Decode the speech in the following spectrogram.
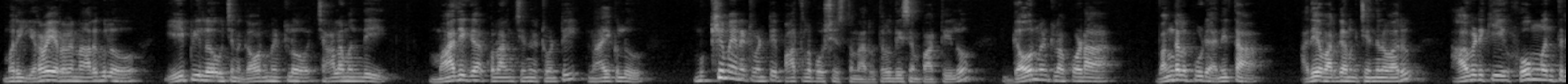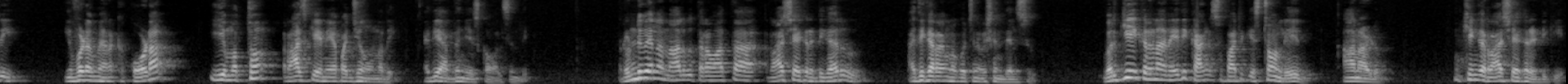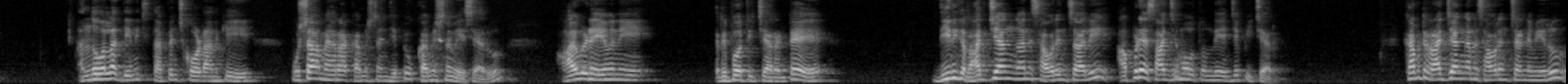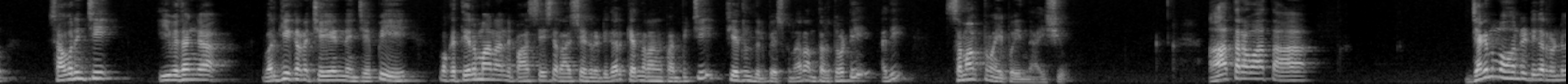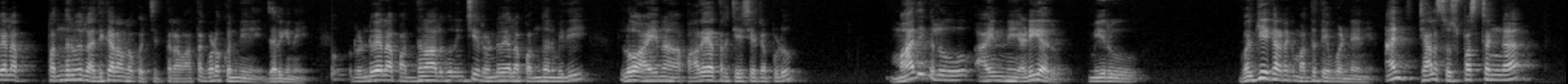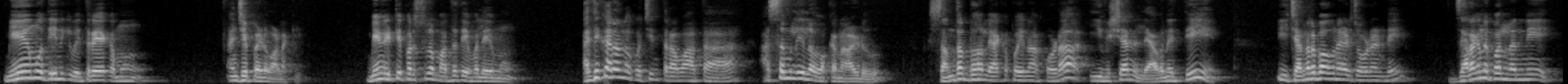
మరి ఇరవై ఇరవై నాలుగులో ఏపీలో వచ్చిన గవర్నమెంట్లో చాలామంది మాదిగ కులానికి చెందినటువంటి నాయకులు ముఖ్యమైనటువంటి పాత్రలు పోషిస్తున్నారు తెలుగుదేశం పార్టీలో. గవర్నమెంట్లో కూడా వంగలపూడి అనిత అదే వర్గానికి చెందినవారు. ఆవిడికి హోంమంత్రి ఇవ్వడం వెనక కూడా ఈ మొత్తం రాజకీయ నేపథ్యం ఉన్నది. అది అర్థం చేసుకోవాల్సింది. రెండు వేల నాలుగు తర్వాత రాజశేఖర రెడ్డి గారు అధికారంలోకి వచ్చిన విషయం తెలుసు. వర్గీకరణ అనేది కాంగ్రెస్ పార్టీకి ఇష్టం లేదు ఆనాడు ముఖ్యంగా రాజశేఖర రెడ్డికి. అందువల్ల దీని నుంచి తప్పించుకోవడానికి ఉషా మెహ్రా కమిషన్ అని చెప్పి ఒక కమిషన్ వేశారు. ఆవిడ ఏమని రిపోర్ట్ ఇచ్చారంటే దీనికి రాజ్యాంగాన్ని సవరించాలి అప్పుడే సాధ్యమవుతుంది అని చెప్పి ఇచ్చారు. కాబట్టి రాజ్యాంగాన్ని సవరించండి మీరు. సవరించి ఈ విధంగా వర్గీకరణ చేయండి అని చెప్పి ఒక తీర్మానాన్ని పాస్ చేసి రాజశేఖర రెడ్డి గారు కేంద్రానికి పంపించి చేతులు దులిపేసుకున్నారు. అంతటితోటి అది సమాప్తం అయిపోయింది ఆ ఇష్యూ. ఆ తర్వాత జగన్మోహన్ రెడ్డి గారు రెండు వేల పంతొమ్మిదిలో అధికారంలోకి వచ్చిన తర్వాత కూడా కొన్ని జరిగినాయి. రెండు వేల పద్నాలుగు నుంచి రెండు వేల పంతొమ్మిదిలో ఆయన పాదయాత్ర చేసేటప్పుడు మాదిగలు ఆయన్ని అడిగారు మీరు వర్గీకరణకు మద్దతు ఇవ్వండి అని. ఆయన చాలా సుస్పష్టంగా మేము దీనికి వ్యతిరేకము అని చెప్పాడు వాళ్ళకి. మేము ఎట్టి పరిస్థితుల్లో మద్దతు ఇవ్వలేము. అధికారంలోకి వచ్చిన తర్వాత అసెంబ్లీలో ఒకనాడు సందర్భం లేకపోయినా కూడా ఈ విషయాన్ని లేవనెత్తి ఈ చంద్రబాబు నాయుడు చూడండి జరగని పనులన్నీ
